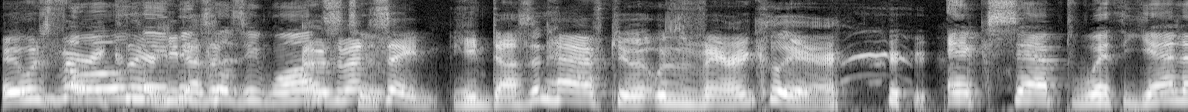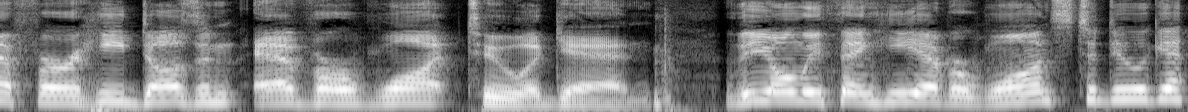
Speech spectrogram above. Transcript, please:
It was very Only clear he because doesn't. he wants I was about to. to say he doesn't have to. It was very clear. Except with Yennefer, he doesn't ever want to again. The only thing he ever wants to do again.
